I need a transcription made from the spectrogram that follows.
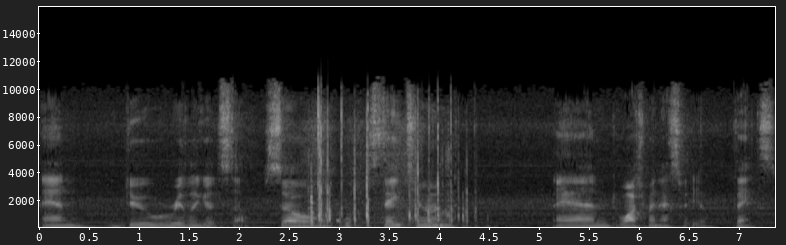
and do really good stuff. So stay tuned and watch my next video. Thanks.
